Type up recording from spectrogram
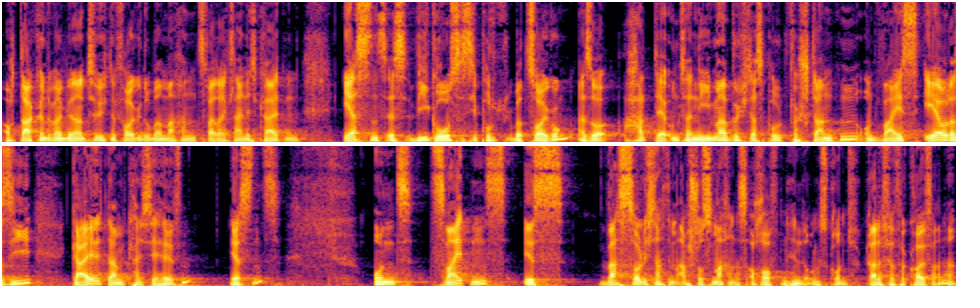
auch da könnte man wieder natürlich eine Folge drüber machen, zwei, drei Kleinigkeiten. Erstens ist, wie groß ist die Produktüberzeugung? Also hat der Unternehmer wirklich das Produkt verstanden und weiß er oder sie, geil, damit kann ich dir helfen? Erstens. Und zweitens ist, was soll ich nach dem Abschluss machen? Das ist auch oft ein Hinderungsgrund, gerade für Verkäufer. Ne?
